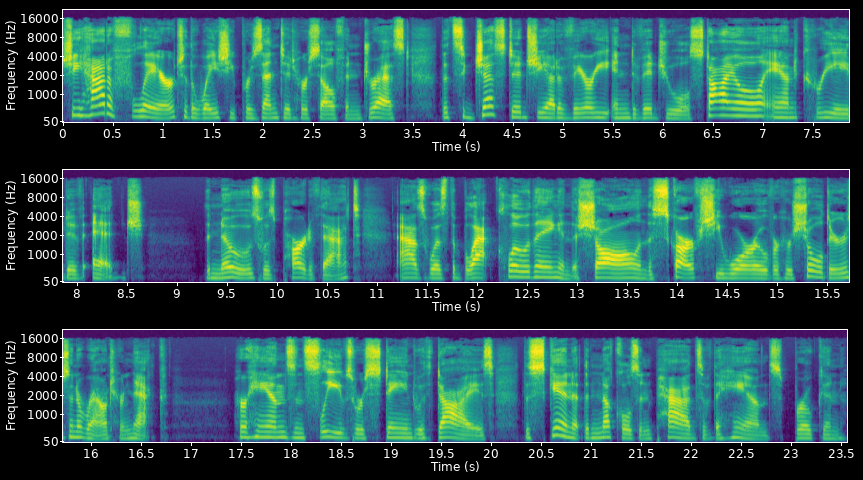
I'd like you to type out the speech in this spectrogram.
She had a flair to the way she presented herself and dressed that suggested she had a very individual style and creative edge. The nose was part of that, as was the black clothing and the shawl and the scarf she wore over her shoulders and around her neck. Her hands and sleeves were stained with dyes, the skin at the knuckles and pads of the hands broken.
